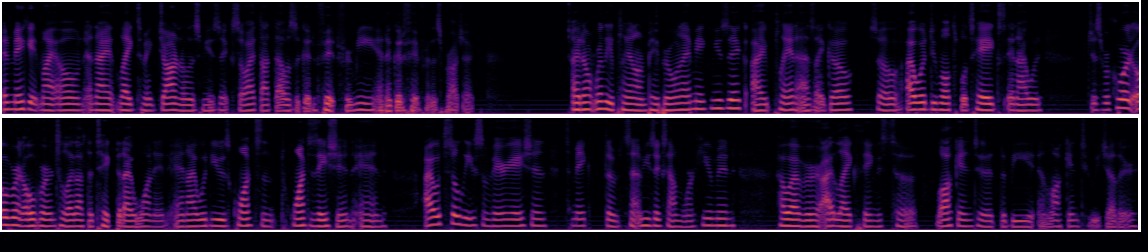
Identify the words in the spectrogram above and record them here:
and make it my own. And I like to make genreless music. So I thought that was a good fit for me and a good fit for this project. I don't really plan on paper when I make music. I plan as I go. So I would do multiple takes and I would just record over and over until I got the take that I wanted. And I would use quanti- quantization and I would still leave some variation to make the music sound more human. However, I like things to lock into the beat and lock into each other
